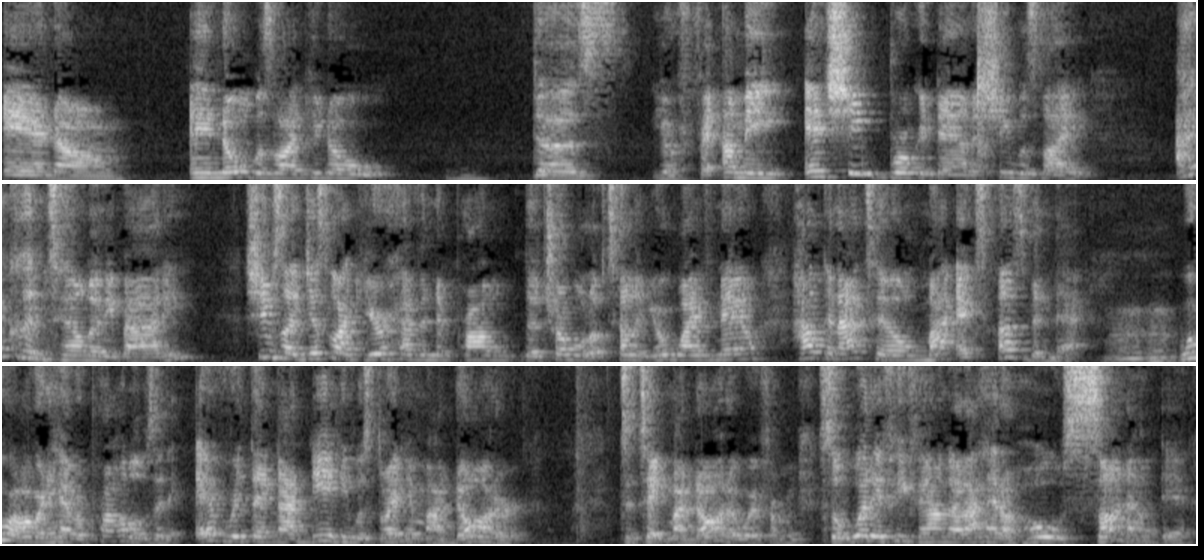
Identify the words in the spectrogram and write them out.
and um and Noah was like, you know, does your fa- I mean, and she broke it down and she was like, I couldn't tell anybody. She was like, just like you're having the problem, the trouble of telling your wife now, how can I tell my ex husband that? Mm-hmm. We were already having problems, and everything I did, he was threatening my daughter to take my daughter away from me. So what if he found out I had a whole son out there?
